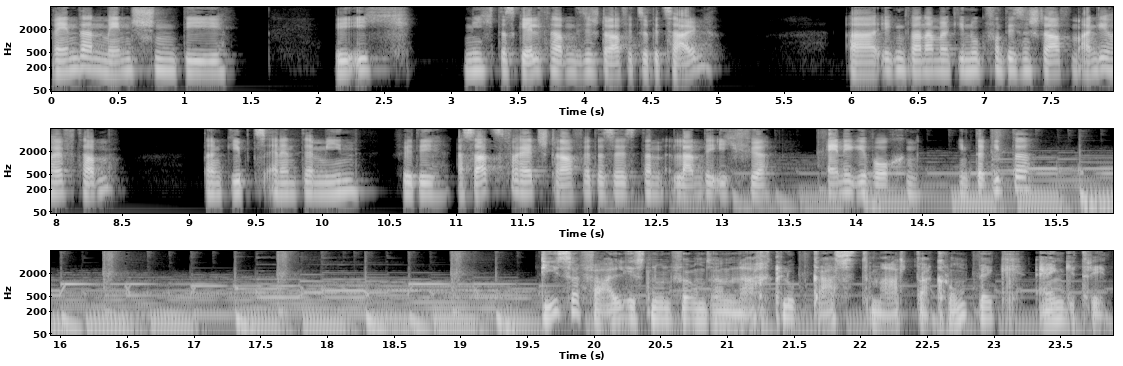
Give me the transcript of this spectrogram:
wenn dann Menschen, die wie ich nicht das Geld haben, diese Strafe zu bezahlen, äh, irgendwann einmal genug von diesen Strafen angehäuft haben, dann gibt es einen Termin für die Ersatzfreiheitsstrafe. Das heißt, dann lande ich für einige Wochen hinter Gitter. Dieser Fall ist nun für unseren Nachtclub-Gast Martha Krumpeck eingetreten.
